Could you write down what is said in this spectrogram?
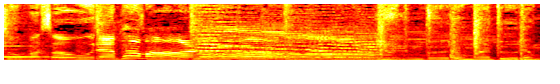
സുമസൗരഭമാണോ? എന്തൊരു മധുരം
